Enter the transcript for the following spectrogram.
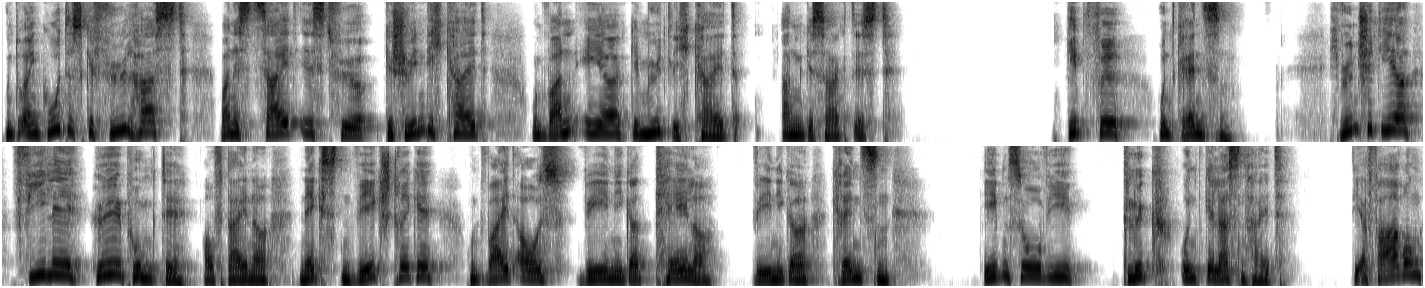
und du ein gutes Gefühl hast, wann es Zeit ist für Geschwindigkeit und wann eher Gemütlichkeit angesagt ist. Gipfel und Grenzen. Ich wünsche dir viele Höhepunkte auf deiner nächsten Wegstrecke und weitaus weniger Täler, weniger Grenzen, ebenso wie Glück und Gelassenheit. Die Erfahrung,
